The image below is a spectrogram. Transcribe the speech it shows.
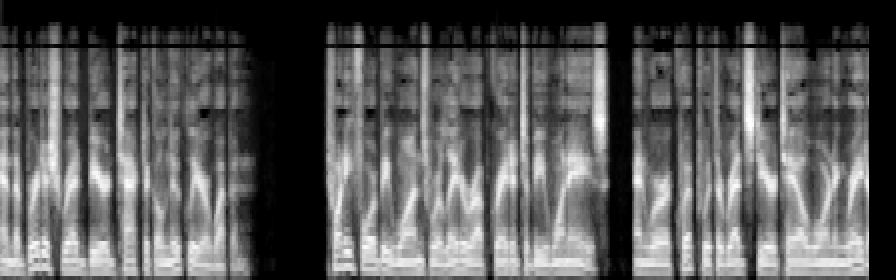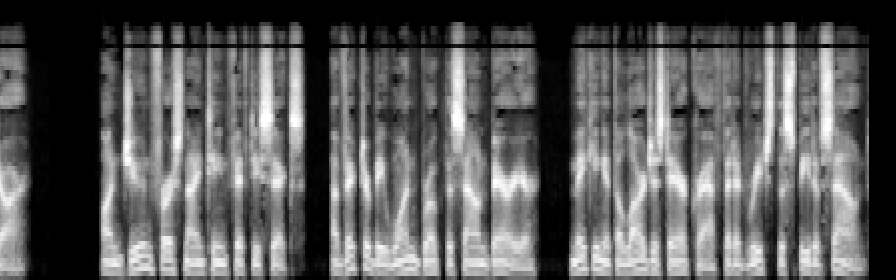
and the British Red Beard tactical nuclear weapon. 24 B-1s were later upgraded to B-1As, and were equipped with the Red Steer tail warning radar. On June 1, 1956, a Victor B-1 broke the sound barrier, making it the largest aircraft that had reached the speed of sound.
